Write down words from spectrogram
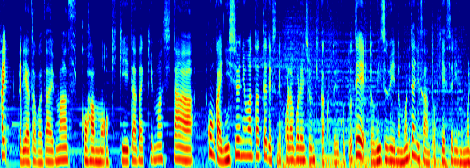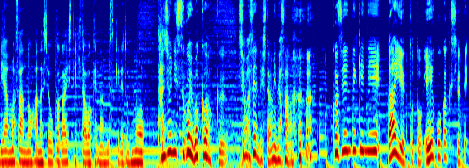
はい、ありがとうございます。後半もお聞きいただきました。今回2週にわたってですね、コラボレーション企画ということで、WithWe の森谷さんと K3 の森山さんのお話をお伺いしてきたわけなんですけれども、単純にすごいワクワクしませんでした、皆さん。個人的にダイエットと英語学習って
